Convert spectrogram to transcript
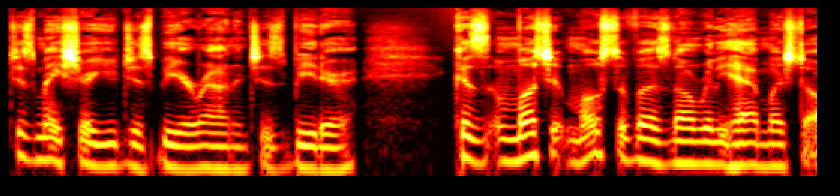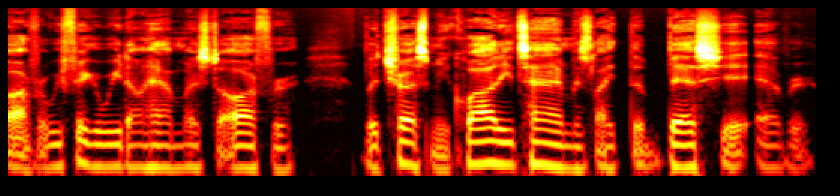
just make sure you just be around and just be there. Cause most most of us don't really have much to offer. We figure we don't have much to offer, but trust me, quality time is like the best shit ever.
